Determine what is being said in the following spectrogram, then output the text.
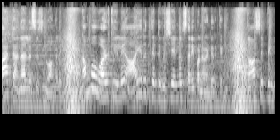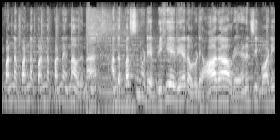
ஸ்வாட் அனாலிசிஸ்னு வாங்க இல்லைங்களா? நம்ம வாழ்க்கையிலே ஆயிரத்தெட்டு விஷயங்கள் சரி பண்ண வேண்டியிருக்குங்க. காசிப்பிங் பண்ண பண்ண பண்ண பண்ண என்ன ஆகுதுன்னா அந்த பர்சனுடைய பிஹேவியர் அவருடைய ஆரா அவருடைய எனர்ஜி பாடி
